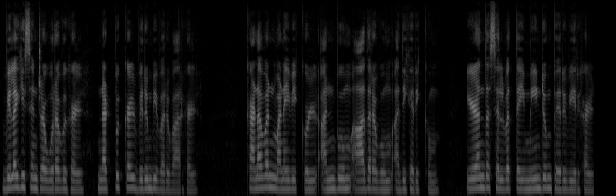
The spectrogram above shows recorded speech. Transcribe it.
விலகி சென்ற உறவுகள் நட்புகள் விரும்பி வருவார்கள். கணவன் மனைவிக்குள் அன்பும் ஆதரவும் அதிகரிக்கும். இழந்த செல்வத்தை மீண்டும் பெறுவீர்கள்.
